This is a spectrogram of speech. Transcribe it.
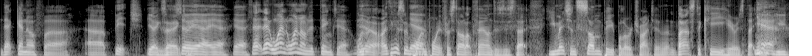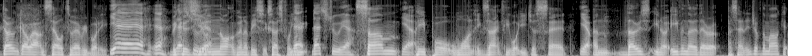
that kind of uh, uh, pitch. Yeah, exactly. So yeah, yeah, yeah. That that one one of the things. Yeah. One of- yeah, I think it's an yeah. important point for startup founders is that you mentioned some people are attracted, and that's the key here is that Yeah. you, you don't go out and sell to everybody yeah, yeah, yeah, yeah. because true, you're yeah. not going to be successful. That, you, that's true. Yeah. some Yeah. people want exactly what you just said, Yeah. and those, you know, even though they're a percentage of the market,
